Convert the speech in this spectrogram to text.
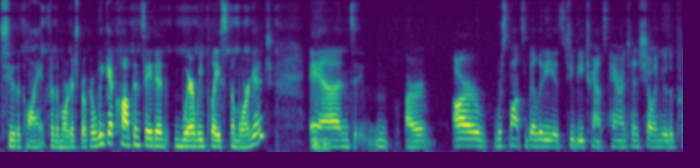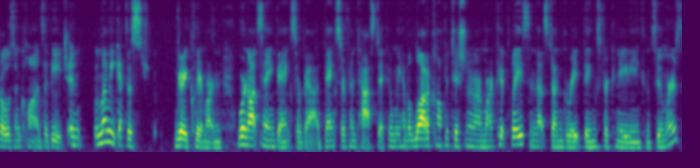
to the client for the mortgage broker. We get compensated where we place the mortgage mm-hmm. and mm-hmm. our our responsibility is to be transparent and showing you the pros and cons of each. And let me get this very clear, Martin. We're not saying banks are bad. Banks are fantastic. And we have a lot of competition in our marketplace, and that's done great things for Canadian consumers.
